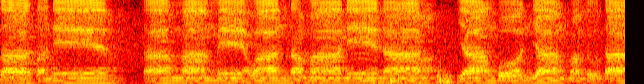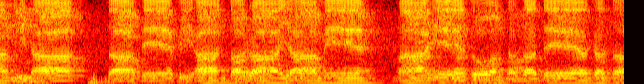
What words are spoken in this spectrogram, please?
สาสเนธัมมังเมวันธรรมานีนายังบุญยังปสุตังอิทาสัพเพปิอันตรายามิมาเยสุงตัสเตชะสา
